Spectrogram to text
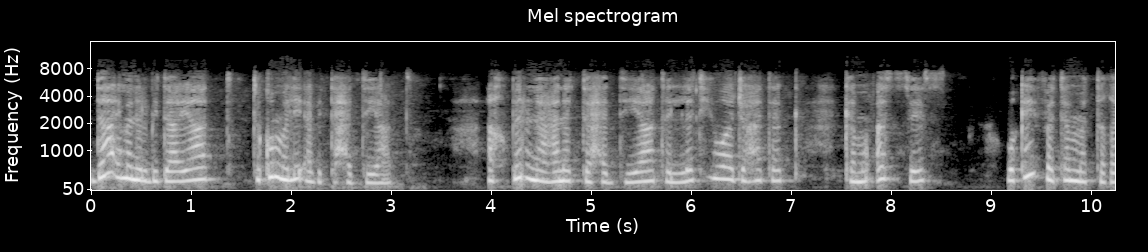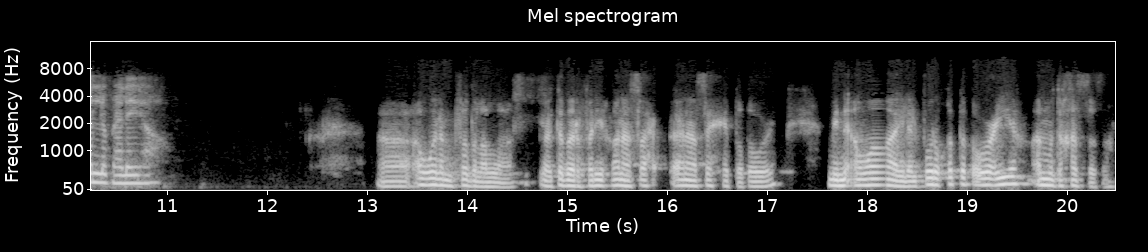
دائما البدايات تكون مليئة بالتحديات. أخبرنا عن التحديات التي واجهتك كمؤسس وكيف تم التغلب عليها. آه، أولا بفضل الله يعتبر فريق أنا صح أنا صحي التطوعي من أوائل الفرق التطوعية المتخصصة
